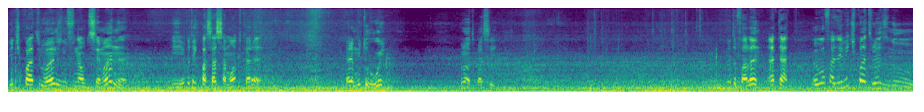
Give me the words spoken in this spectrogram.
24 anos no final de semana e eu vou ter que passar essa moto, cara. Cara, é muito ruim. Pronto, passei. O que eu tô falando? Ah tá. Eu vou fazer 24 anos no.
